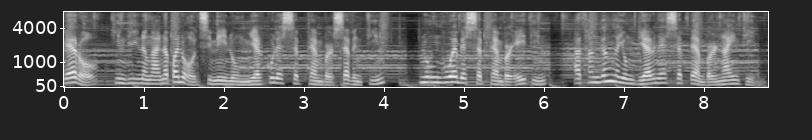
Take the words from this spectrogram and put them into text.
Pero, hindi na nga napanood si May noong Miyerkules September 17, noong Huwebes September 18, at hanggang ngayong Biyernes September 19.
